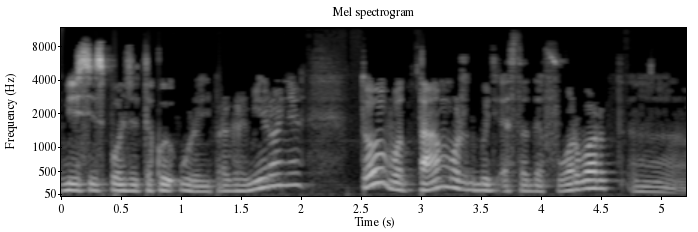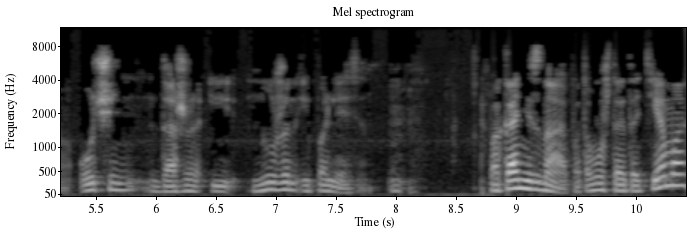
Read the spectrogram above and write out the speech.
если использовать такой уровень программирования, то вот там может быть std forward очень даже и нужен и полезен. Пока не знаю, потому что эта тема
